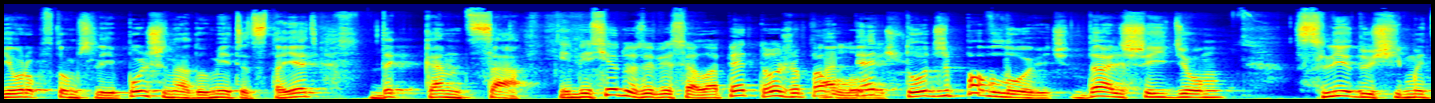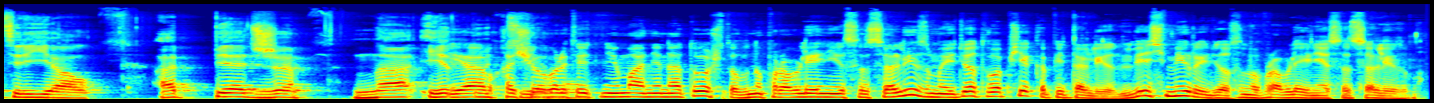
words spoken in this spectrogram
Европы, в том числе и Польши, надо уметь отстоять до конца. И беседу записал опять тот же Павлович. Опять тот же Павлович. Дальше идем. Следующий материал опять же, на эту Я хочу тему. обратить внимание на то, что в направлении социализма идет вообще капитализм. Весь мир идет в направлении социализма.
